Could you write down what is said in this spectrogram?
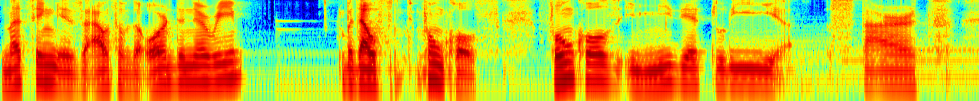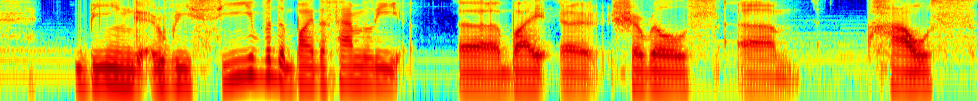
nothing is out of the ordinary but now phone calls. Phone calls immediately start being received by the family uh, by uh, Sherrill's um, house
